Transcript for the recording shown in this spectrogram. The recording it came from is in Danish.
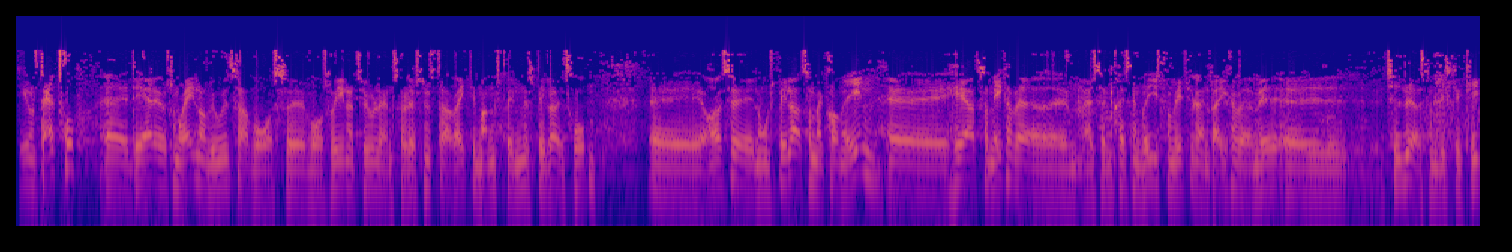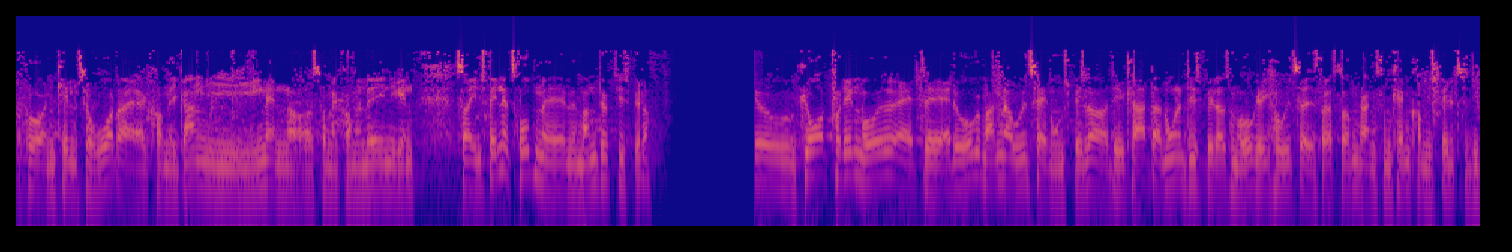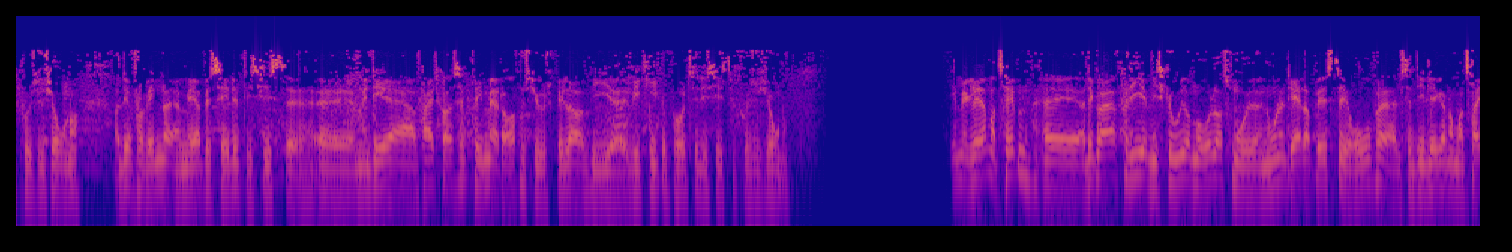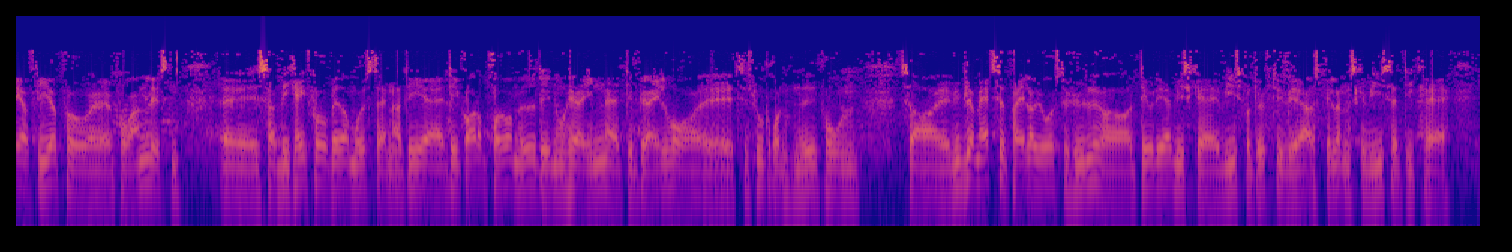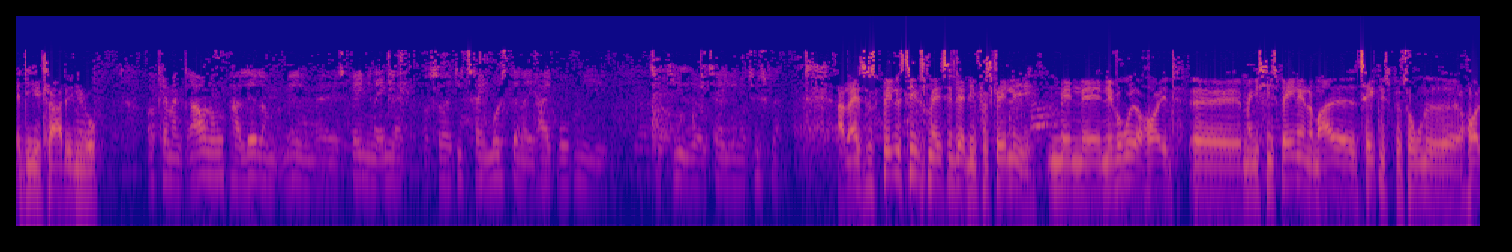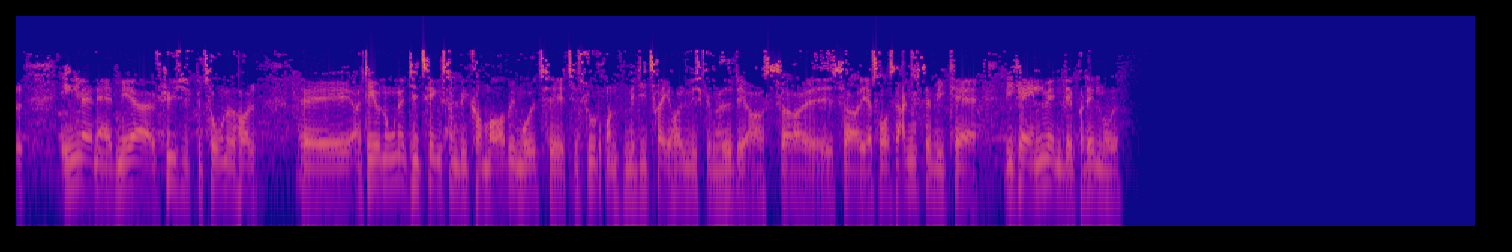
Det er jo en stærk trup. Øh, det er det jo som regel, når vi udtager vores, øh, vores U21-land, så jeg synes, der er rigtig mange spændende spillere i truppen. Øh, også nogle spillere, som er kommet ind her, som ikke har været, altså en Christian Ries fra Midtjylland, der ikke har været med tidligere, som vi skal kigge på, og en Kenneth Sahur, der er kommet i gang i, i England, og som er kommet med ind igen. Så en spændende trup med, med mange dygtige spillere. Gjort på den måde, at, øh, at Åke mangler at udtage nogle spillere, og det er klart, at der er nogle af de spillere, som Åke ikke har udtaget i første omgang, som kan komme i spil til de positioner, og derfor venter jeg med at besætte de sidste. Øh, men det er faktisk også primært offensive spillere, vi, øh, vi kigger på til de sidste positioner. Jamen, jeg glæder mig til dem, øh, og det gør jeg, fordi at vi skal ud og måle os mod øh, nogle af de allerbedste i Europa. Altså, de ligger nummer 3 og 4 på, øh, på ranglisten, så vi kan ikke få bedre modstand, og det er, det er godt at prøve at møde det nu her, inden at det bliver alvor til slutrunden nede i Polen. Så vi bliver matchet på allerøverste hylde, og det er jo det, at vi skal vise, hvor dygtige vi er, og spillerne skal vise, at de kan, at de kan klare det niveau. Og kan man drage nogle paralleller mellem Spanien og England, og så de tre modstandere, I har i gruppen i Tyrkiet og Italien og Tyskland? Jamen, altså spillestilsmæssigt er de forskellige, men øh, niveauet er højt. Øh, man kan sige, at Spanien er meget øh, teknisk betonet øh, hold. England er et mere fysisk betonet hold. Øh, og det er jo nogle af de ting, som vi kommer op imod til, til slutrunden med de tre hold, vi skal møde der også. Så, øh, så jeg tror sagtens, at vi kan, vi kan anvende det på den måde.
